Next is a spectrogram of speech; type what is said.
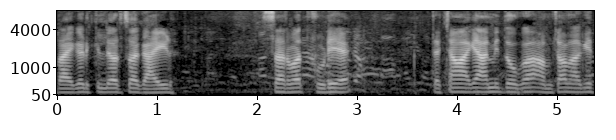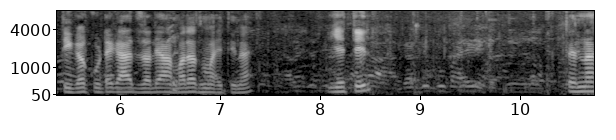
रायगड किल्ल्यावरचा गाईड सर्वात पुढे आहे. त्याच्यामागे आम्ही दोघं आमच्या मागे तिघं कुठे गायब झाले आम्हालाच माहिती नाही. येतील. त्यांना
